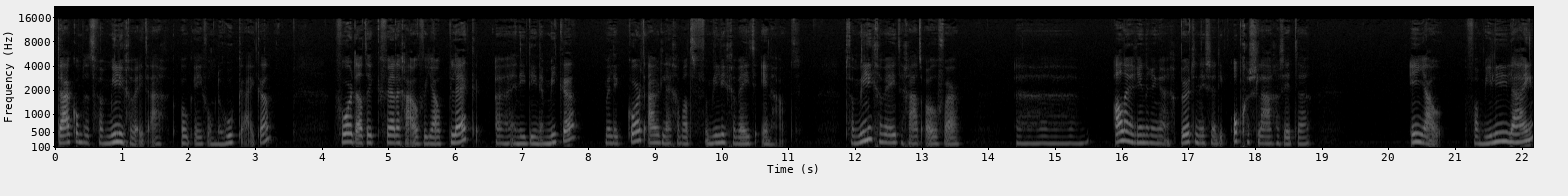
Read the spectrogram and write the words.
daar komt het familiegeweten eigenlijk ook even om de hoek kijken. Voordat ik verder ga over jouw plek uh, en die dynamieken, wil ik kort uitleggen wat familiegeweten inhoudt. Het familiegeweten gaat over uh, alle herinneringen en gebeurtenissen die opgeslagen zitten in jouw familielijn.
